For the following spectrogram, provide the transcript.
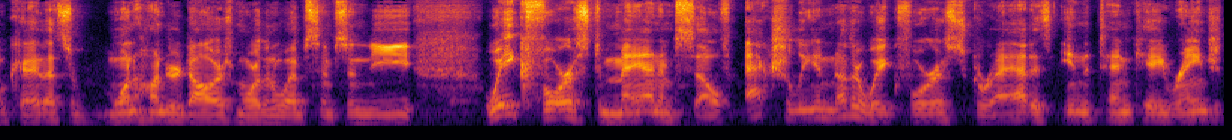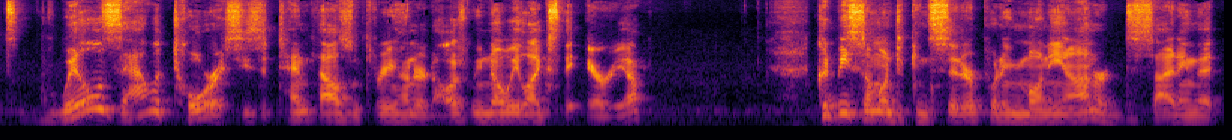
Okay, that's $100 more than Webb Simpson. The Wake Forest man himself, actually, another Wake Forest grad is in the 10K range. It's Will Zalatoris. He's at $10,300. We know he likes the area. Could be someone to consider putting money on or deciding that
